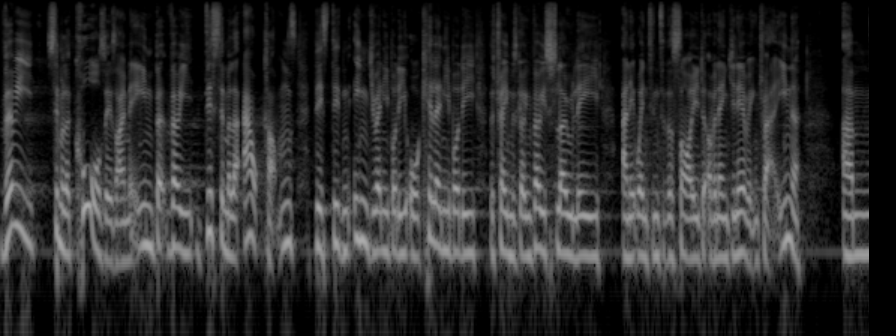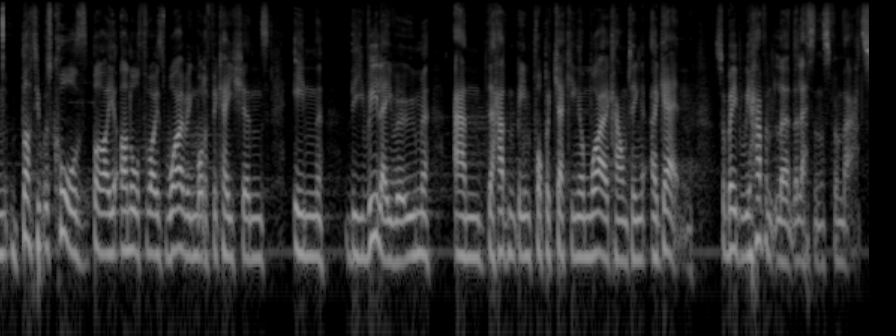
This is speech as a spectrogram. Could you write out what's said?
Very similar causes, I mean, but very dissimilar outcomes. This didn't injure anybody or kill anybody. The train was going very slowly, and it went into the side of an engineering train um, but it was caused by unauthorized wiring modifications in the relay room and there hadn't been proper checking and wire counting again. So maybe we haven't learned the lessons from that.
